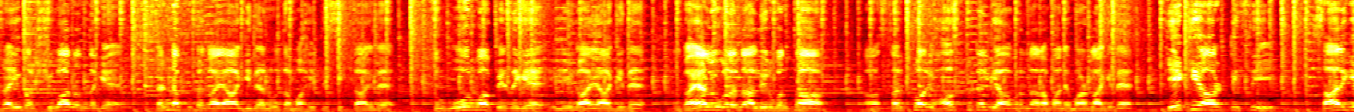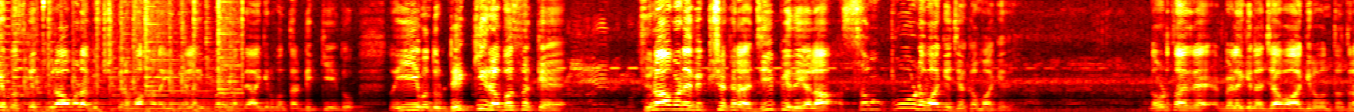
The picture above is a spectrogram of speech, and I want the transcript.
ಡ್ರೈವರ್ ಶಿವಾನಂದಗೆ ಸಣ್ಣ ಪುಟ್ಟ ಗಾಯ ಆಗಿದೆ ಅನ್ನುವಂಥ ಮಾಹಿತಿ ಸಿಗ್ತಾ ಇದೆ. ಸೊ ಓರ್ವ ಪೇದೆಗೆ ಇಲ್ಲಿ ಗಾಯ ಆಗಿದೆ. ಗಾಯಾಳುಗಳನ್ನು ಅಲ್ಲಿರುವಂಥ ಸರ್ಕಾರಿ ಹಾಸ್ಪಿಟಲ್ಗೆ ಅವರನ್ನ ರವಾನೆ ಮಾಡಲಾಗಿದೆ. K K R T C ಸಾರಿಗೆ ಬಸ್ಗೆ ಚುನಾವಣಾ ವೀಕ್ಷಕರ ವಾಹನ ಇದೆಯಲ್ಲ ಇಬ್ಬರ ಮಧ್ಯೆ ಆಗಿರುವಂಥ ಡಿಕ್ಕಿ ಇದು. ಈ ಒಂದು ಡಿಕ್ಕಿ ರಭಸಕ್ಕೆ ಚುನಾವಣಾ ವೀಕ್ಷಕರ ಜೀಪ್ ಇದೆಯಲ್ಲ, ಸಂಪೂರ್ಣವಾಗಿ ಜಖಮಾಗಿದೆ ನೋಡ್ತಾ ಇದ್ರೆ ಬೆಳಗಿನ ಜಾವ ಆಗಿರುವಂಥದ್ರ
